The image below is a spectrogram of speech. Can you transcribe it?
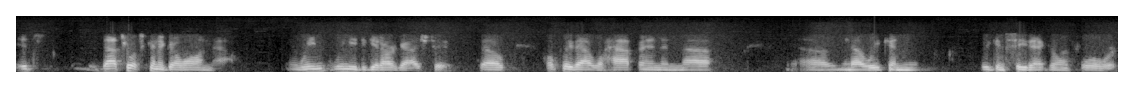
It's that's what's going to go on now we we need to get our guys too. So hopefully that will happen, and uh, uh, you know we can we can see that going forward.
